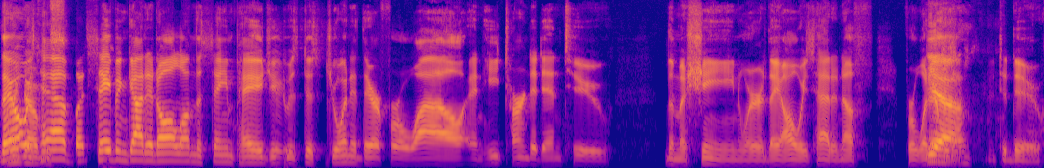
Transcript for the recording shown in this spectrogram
They always was- have, but Saban got it all on the same page. It was disjointed there for a while, and he turned it into the machine where they always had enough for whatever Yeah. to do.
